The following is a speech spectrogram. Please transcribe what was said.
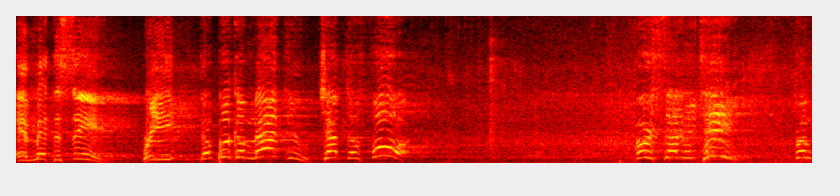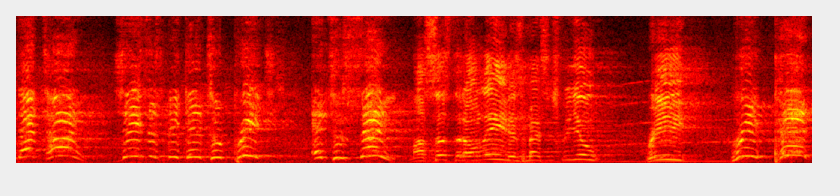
admit the sin. Read. The book of Matthew, chapter 4, verse 17. From that time, Jesus began to preach and to say, My sister don't leave this message for you. Read. Repent,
